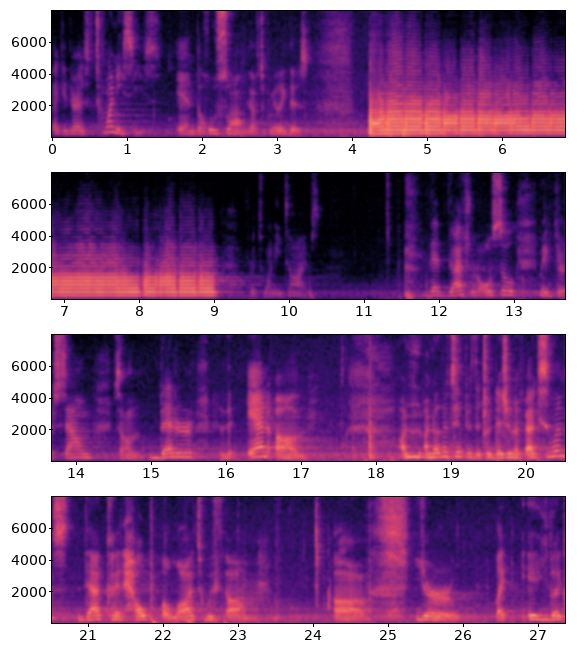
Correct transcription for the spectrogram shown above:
Like if there is 20 C's in the whole song, you have to play like this. For 20 times. That that should also make your sound sound better. And um an- another tip is the tradition of excellence. That could help a lot with um uh your like it, like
